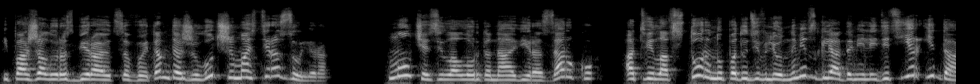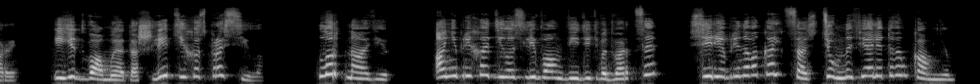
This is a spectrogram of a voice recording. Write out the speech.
И, пожалуй, разбираются в этом даже лучше мастера Золлера. Молча взяла лорда Наавира за руку, отвела в сторону под удивленными взглядами леди Тьер и Дары и едва мы отошли, тихо спросила. «Лорд Навир, а не приходилось ли вам видеть во дворце серебряного кольца с темно-фиолетовым камнем?»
